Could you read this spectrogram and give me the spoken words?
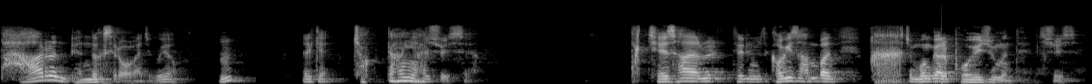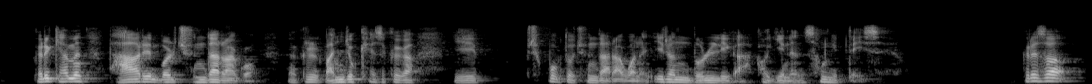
바알은 변덕스러워 가지고요. 응? 이렇게 적당히 할 수 있어요. 딱 제사를 드리면서 거기서 한번 좀 뭔가를 보여주면 될 수 있어요. 그렇게 하면 바알에 뭘 준다라고 그를 만족해서 그가 이 축복도 준다라고 하는 이런 논리가 거기는 성립돼 있어요. 그래서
